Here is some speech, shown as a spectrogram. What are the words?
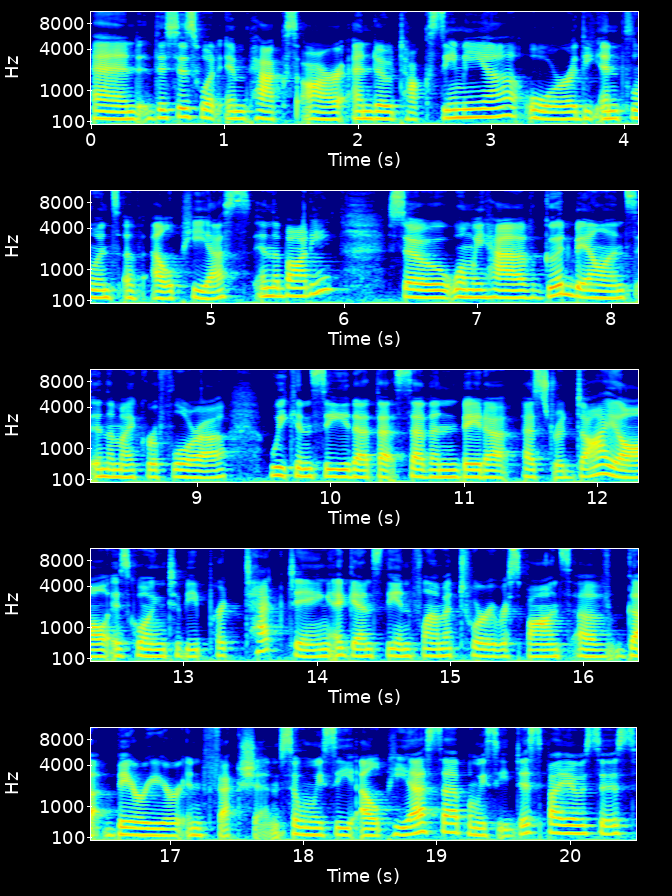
And this is what impacts our endotoxemia or the influence of LPS in the body. So when we have good balance in the microflora, we can see that that 7 beta estradiol is going to be protecting against the inflammatory response of gut barrier infection. So when we see LPS up, when we see dysbiosis,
